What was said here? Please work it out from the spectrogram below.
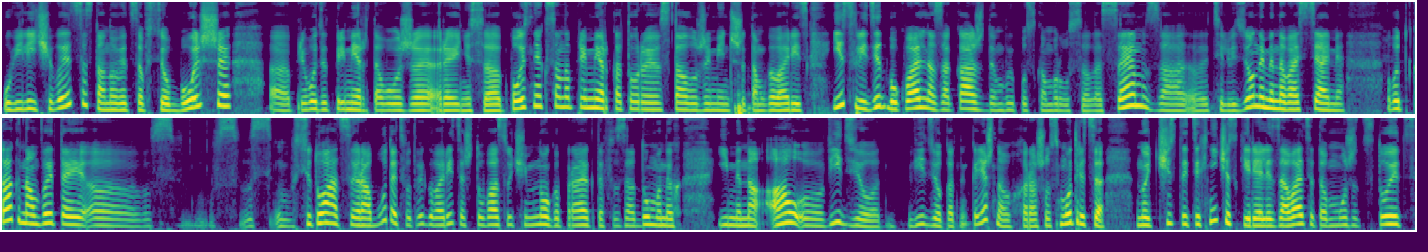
увеличивается, становится все больше. Э, приводит пример того же Рейниса Позднякса, например, который стал уже меньше там говорить, и следит буквально за каждым выпуском РусЛСМ, за э, телевизионными новостями. Вот как нам в этой э, ситуации работать? Вот вы говорите, что у вас очень много проектов задуманных именно ау, видео. Видео, конечно, хорошо смотрится, но чисто технически реализовать это может стоить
